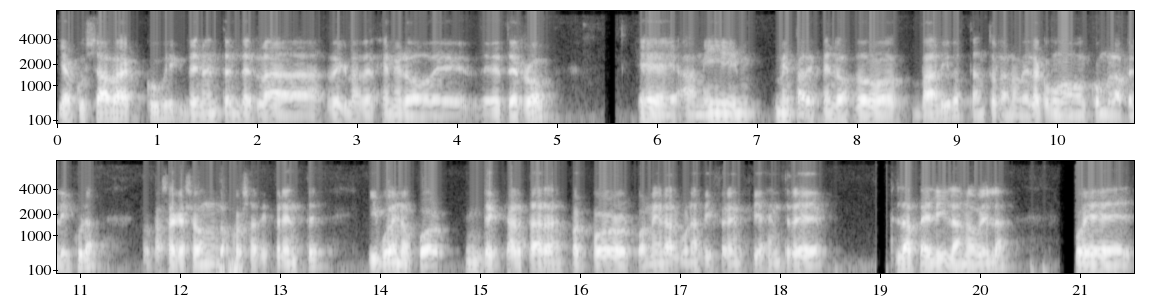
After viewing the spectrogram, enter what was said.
y acusaba a Kubrick de no entender las reglas del género de, terror. Eh, a mí me parecen los dos válidos, tanto la novela como, la película. Lo que pasa es que son dos cosas diferentes. Y bueno, por descartar, por, por poner algunas diferencias entre la peli y la novela, pues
